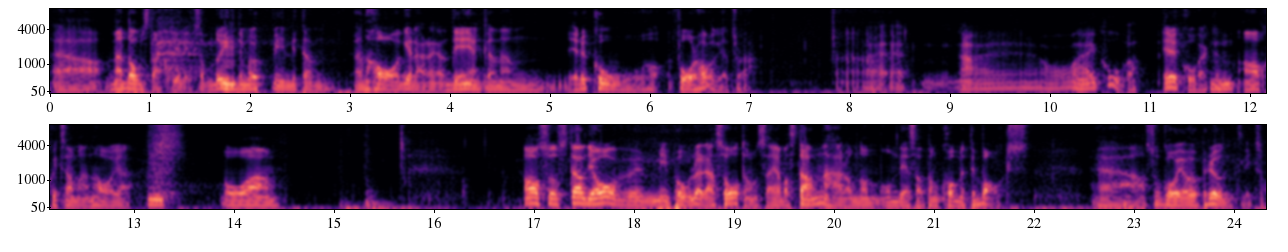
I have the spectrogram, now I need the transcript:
Ja, men de stack ju liksom. Då gick de upp i en liten en hage där. Det är egentligen en... Är det ko... Fårhage tror jag? Nej, nej, ja, nej, ko va? Är det ko verkligen? Mm. Ja, skitsamma. En hage. Mm. Och... ähm, Ja, så ställde jag av min polare. Jag sa åt honom så här, jag bara stanna här om, de, om det är så att de kommer tillbaks. Eh, så går jag upp runt liksom.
